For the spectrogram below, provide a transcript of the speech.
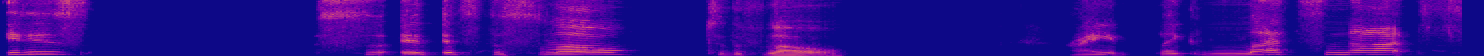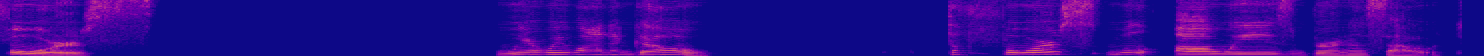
It is, it's the slow to the flow, right? Like let's not force where we want to go. The force will always burn us out.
